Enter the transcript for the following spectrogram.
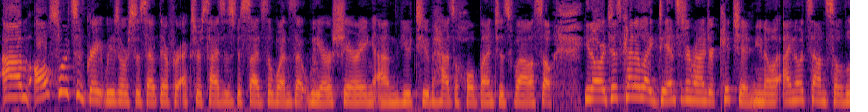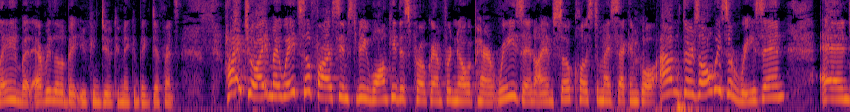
Um, all sorts of great resources out there for exercises besides the ones that we are sharing. Um, YouTube has a whole bunch as well. So, you know, or just kind of like dancing around your kitchen. You know, I know it sounds so lame, but every little bit you can do can make a big difference. Hi, Joy. My weight so far seems to be wonky this program for no apparent reason. I am so close to my second goal. Um, there's always a reason. And,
